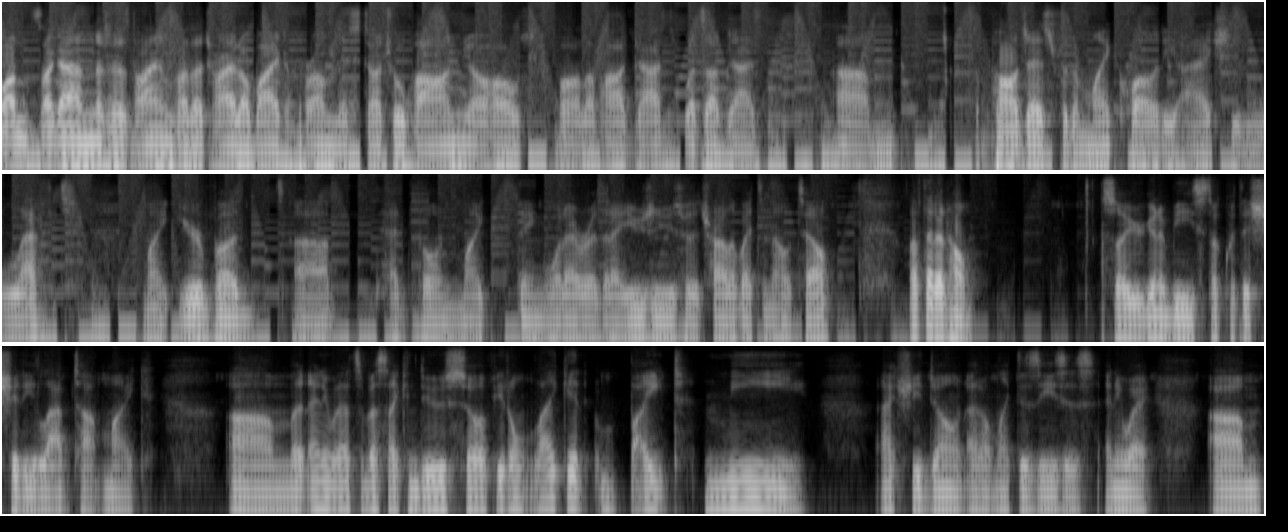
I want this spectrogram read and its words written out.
Once again, it is time for the trilobite from Mr. Chupan, your host for the podcast. What's up, guys? Um, apologize for the mic quality. I actually left my earbud, uh, headphone mic thing, whatever, that I usually use for the trilobites in the hotel. Left that at home. So you're gonna be stuck with this shitty laptop mic. Um, but anyway, that's the best I can do. So if you don't like it, bite me. I actually don't. I don't like diseases. Anyway, um,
